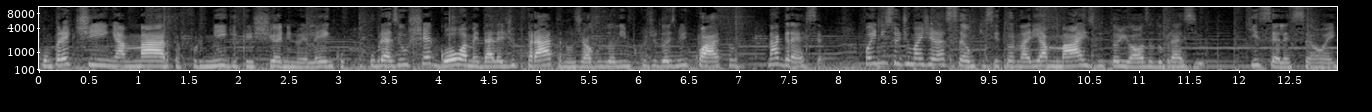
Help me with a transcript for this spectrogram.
Com Pretinha, Marta, Formiga e Cristiane no elenco, o Brasil chegou à medalha de prata nos Jogos Olímpicos de 2004, na Grécia. Foi início de uma geração que se tornaria a mais vitoriosa do Brasil. Que seleção, hein?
